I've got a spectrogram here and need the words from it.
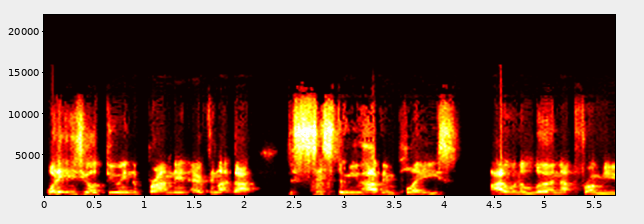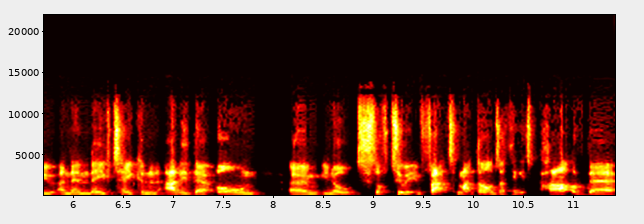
What it is you're doing, the branding, everything like that, the system you have in place, I want to learn that from you. And then they've taken and added their own, um, you know, stuff to it. In fact, McDonald's, I think it's part of their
